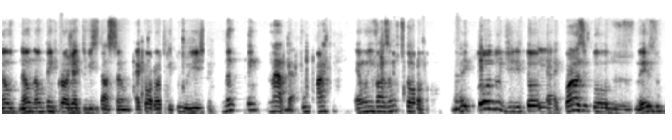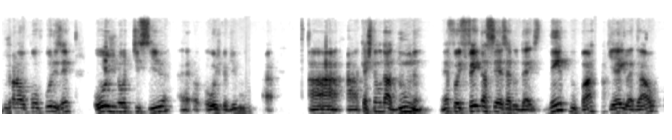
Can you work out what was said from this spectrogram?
não, não, não tem projeto de visitação ecológica e turística, não tem nada. O parque é uma invasão só. Né? E todo dia, quase todos os meses, o Jornal o Povo, por exemplo, hoje noticia, é, hoje que eu digo, a, a, a questão da duna, né? foi feita a CE 010 dentro do parque, que é ilegal,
